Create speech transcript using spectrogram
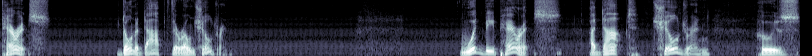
Parents don't adopt their own children. Would be parents adopt children whose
